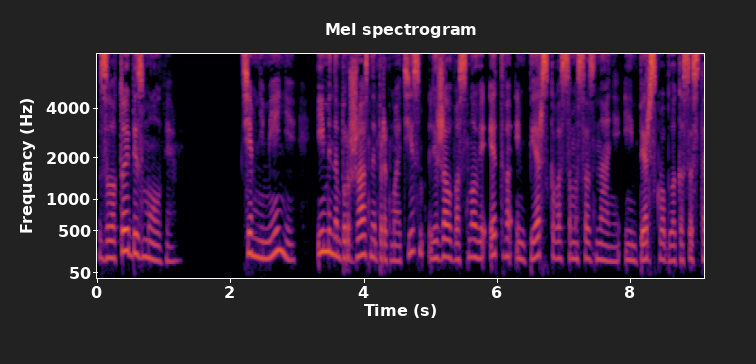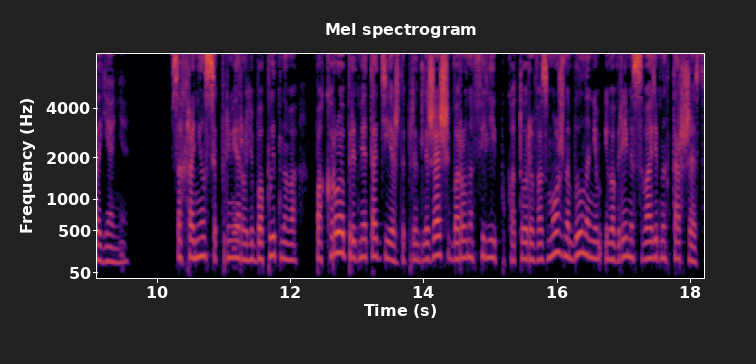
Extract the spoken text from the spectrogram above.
Золотое безмолвие. Тем не менее, именно буржуазный прагматизм лежал в основе этого имперского самосознания и имперского благосостояния. Сохранился, к примеру, любопытного покроя предмет одежды, принадлежащий барону Филиппу, который, возможно, был на нем и во время свадебных торжеств.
